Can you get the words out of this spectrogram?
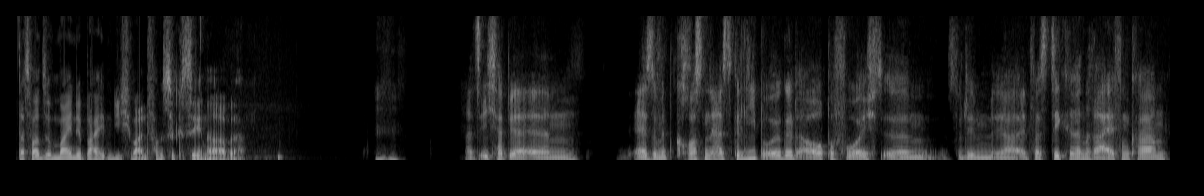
Das waren so meine beiden, die ich am Anfang so gesehen habe. Mhm. Also ich habe ja ähm, eher so mit Crossen erst geliebäugelt, auch bevor ich ähm, zu dem ja, etwas dickeren Reifen kam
